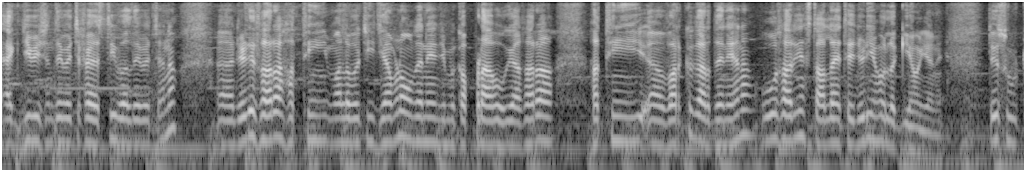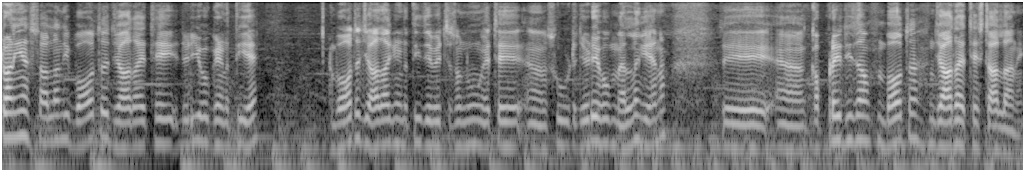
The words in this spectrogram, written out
ਐਗਜੀਬਿਸ਼ਨ ਦੇ ਵਿੱਚ ਫੈਸਟੀਵਲ ਦੇ ਵਿੱਚ ਹਨਾ ਅ, ਜਿਹੜੇ ਸਾਰਾ ਹੱਥੀਂ ਮਤਲਬ ਚੀਜ਼ਾਂ ਬਣਾਉਂਦੇ ਨੇ ਜਿਵੇਂ ਕੱਪੜਾ ਹੋ ਗਿਆ ਸਾਰਾ ਹੱਥੀਂ ਵਰਕ ਕਰਦੇ ਨੇ ਹਨਾ ਉਹ ਸਾਰੀਆਂ ਸਟਾਲਾਂ ਇੱਥੇ ਜਿਹੜੀਆਂ ਉਹ ਲੱਗੀਆਂ ਹੋਈਆਂ ਨੇ ਤੇ ਸੂਟਾਂ ਵਾਲੀਆਂ ਸਟਾਲਾਂ ਦੀ ਬਹੁਤ ਜ਼ਿਆਦਾ ਇੱਥੇ ਜਿਹੜੀ ਉਹ ਗਿਣਤੀ ਹੈ ਬਹੁਤ ਜ਼ਿਆਦਾ ਗਿਣਤੀ ਦੇ ਵਿੱਚ ਤੁਹਾਨੂੰ ਇੱਥੇ ਸੂਟ ਜਿਹੜੇ ਉਹ ਮਿਲਣਗੇ ਹਨਾ? ਤੇ ਅ, ਕੱਪੜੇ ਦੀ ਤਾਂ ਬਹੁਤ ਜ਼ਿਆਦਾ ਇੱਥੇ ਸਟਾਲਾਂ ਨੇ।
